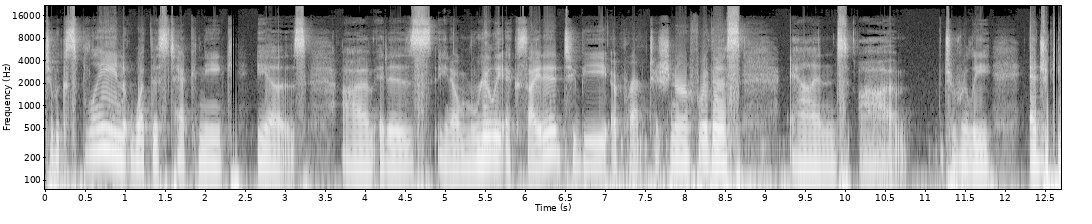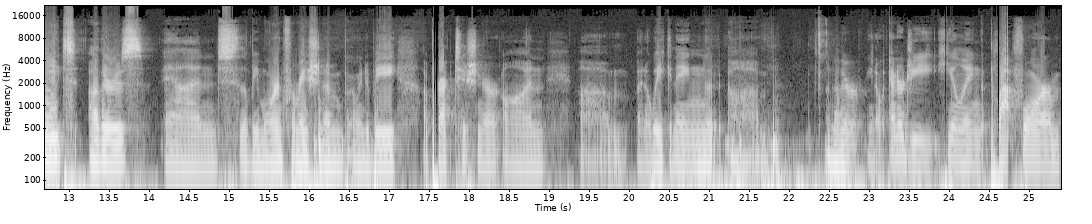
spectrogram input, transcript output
to explain what this technique is. Um, it is, you know, I'm really excited to be a practitioner for this and um, to really educate others and there'll be more information. I'm going to be a practitioner on um, an awakening, um, another you know energy healing platform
